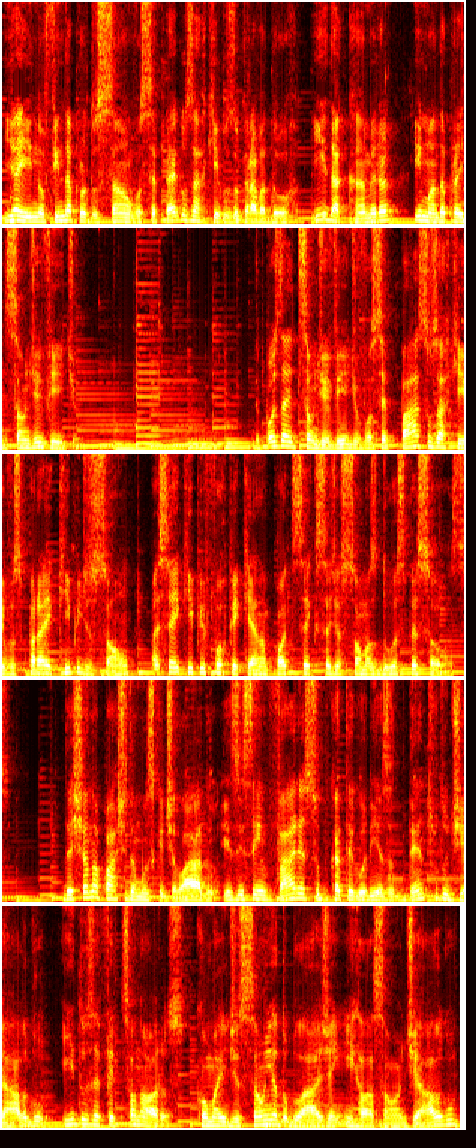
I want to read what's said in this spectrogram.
E aí, no fim da produção, você pega os arquivos do gravador e da câmera e manda para edição de vídeo. Depois da edição de vídeo, você passa os arquivos para a equipe de som, mas se a equipe for pequena, pode ser que seja só umas duas pessoas. Deixando a parte da música de lado, existem várias subcategorias dentro do diálogo e dos efeitos sonoros, como a edição e a dublagem em relação ao diálogo,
